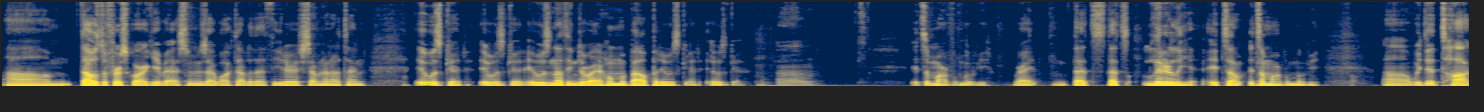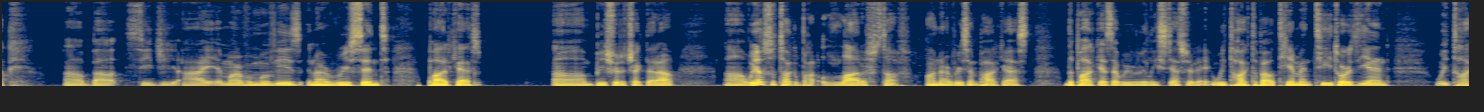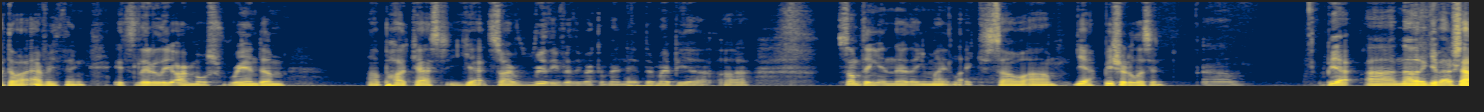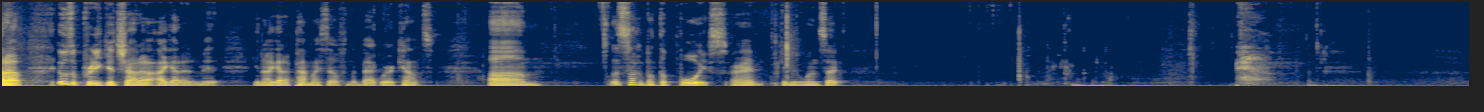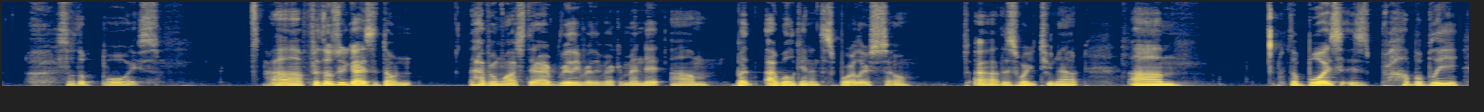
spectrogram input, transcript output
Um, that was the first score I gave it as soon as I walked out of the theater. Seven out of ten. It was good. It was good. It was nothing to write home about, but it was good. It was good. Um, it's a Marvel movie, right? That's that's literally it. It's a it's a Marvel movie. Uh, we did talk uh, about CGI in Marvel movies in our recent podcast. Um, be sure to check that out. Uh, we also talk about a lot of stuff on our recent podcast, the podcast that we released yesterday. We talked about TMNT towards the end we talked about everything. It's literally our most random uh, podcast yet. So I really, really recommend it. There might be a, a something in there that you might like. So um, yeah, be sure to listen. Um, but yeah, uh, now that I give that a shout out, it was a pretty good shout out. I gotta admit, you know, I gotta pat myself in the back where it counts. Um, let's talk about the boys. All right, give me one sec. So the boys. Uh, for those of you guys that don't haven't watched it, I really really recommend it. Um, but I will get into spoilers, so uh, this is where you tune out. Um, the boys is probably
